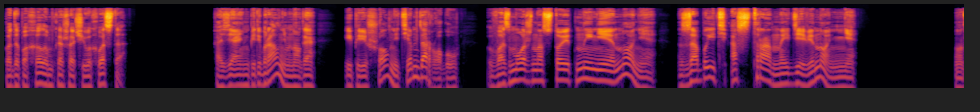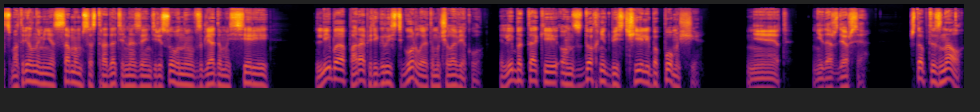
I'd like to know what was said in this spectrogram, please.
под опахалом кошачьего хвоста. Хозяин перебрал немного и перешел не тем дорогу. Возможно, стоит ныне Ноне забыть о странной деве Нонне. Он смотрел на меня самым сострадательно заинтересованным взглядом из серии «Либо пора перегрызть горло этому человеку, либо так и он сдохнет без чьей-либо помощи». Нет, не дождешься. Чтоб ты знал,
